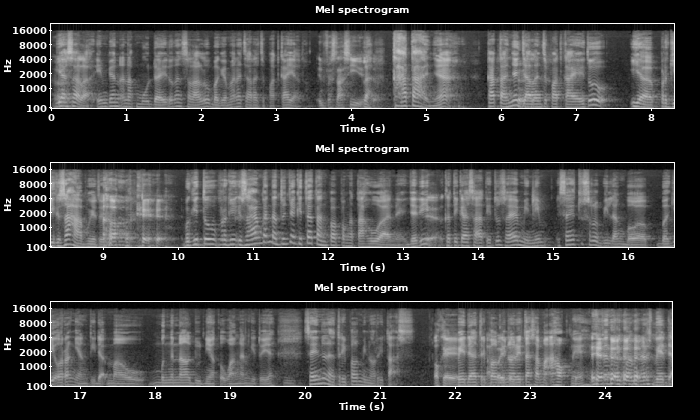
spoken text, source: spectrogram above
Biasalah, impian anak muda itu kan selalu bagaimana cara cepat kaya tuh. Investasi. Lah, gitu. katanya, katanya jalan cepat kaya itu ya pergi ke saham gitu. ya. Oke. Begitu pergi ke saham kan tentunya kita tanpa pengetahuan ya. Jadi Iya. ketika saat itu saya minim, saya itu selalu bilang bahwa bagi orang yang tidak mau mengenal dunia keuangan gitu ya, saya ini adalah triple minoritas. Oke. Beda triple Apa itu? minoritas sama Ahok nih. ya. Kita triple minoritas beda.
